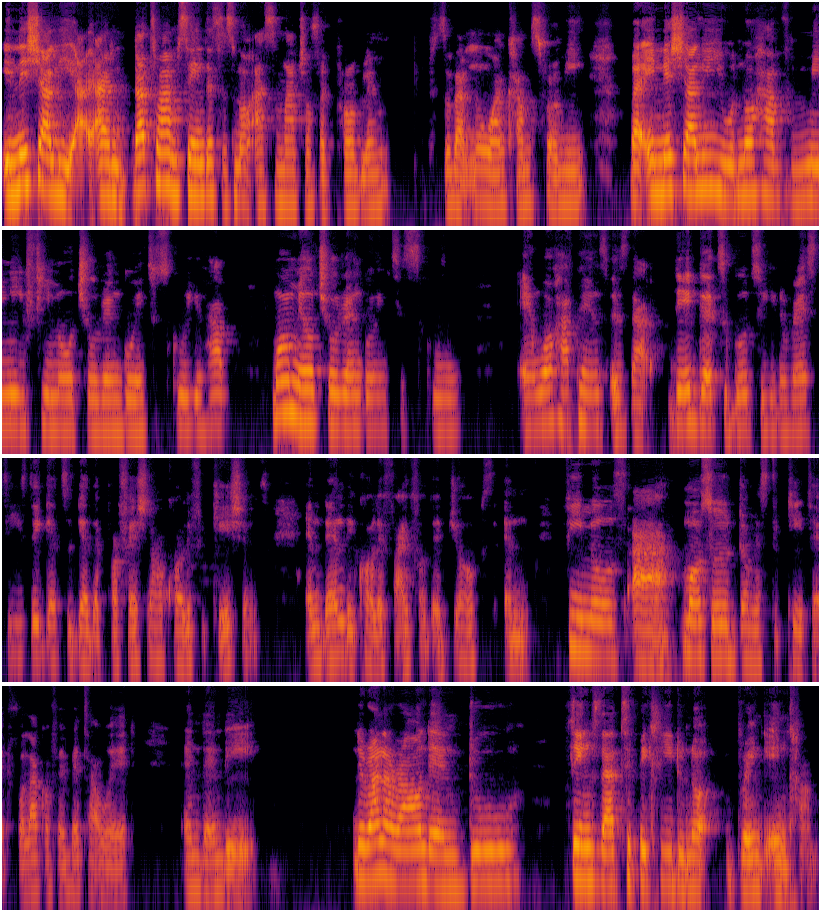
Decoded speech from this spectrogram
initially I, am that's why I'm saying this is not as much of a problem so that no one comes for me. But initially you would not have many female children going to school. You have more male children going to school. And what happens is that they get to go to universities. They get to get the professional qualifications. And then they qualify for the jobs. And females are more so domesticated for lack of a better word. And then they they run around and do things that typically do not bring income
